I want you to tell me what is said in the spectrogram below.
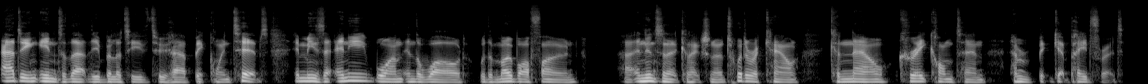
Adding into that the ability to have Bitcoin tips, it means that anyone in the world with a mobile phone uh, an internet connection, a Twitter account can now create content and b- get paid for it.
